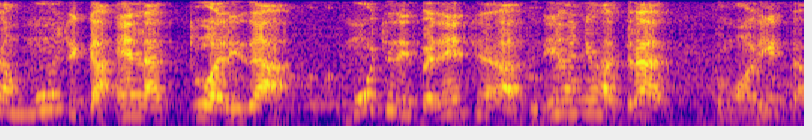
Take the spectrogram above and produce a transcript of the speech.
¿Cómo escuchan música en la actualidad? Mucha diferencia hace 10 años atrás, como ahorita.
